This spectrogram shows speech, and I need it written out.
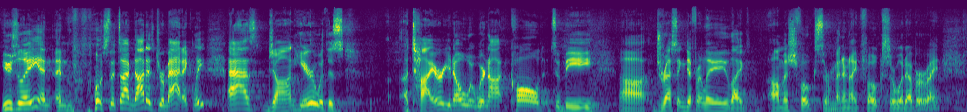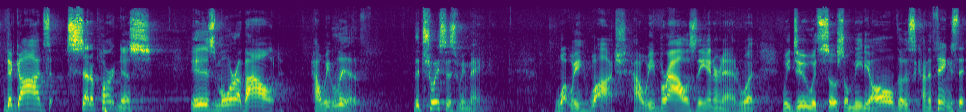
Usually, and, and most of the time, not as dramatically as John here with his attire. You know, we're not called to be uh, dressing differently like Amish folks or Mennonite folks or whatever, right? The God's set apartness is more about how we live, the choices we make, what we watch, how we browse the internet, what we do with social media, all those kind of things that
